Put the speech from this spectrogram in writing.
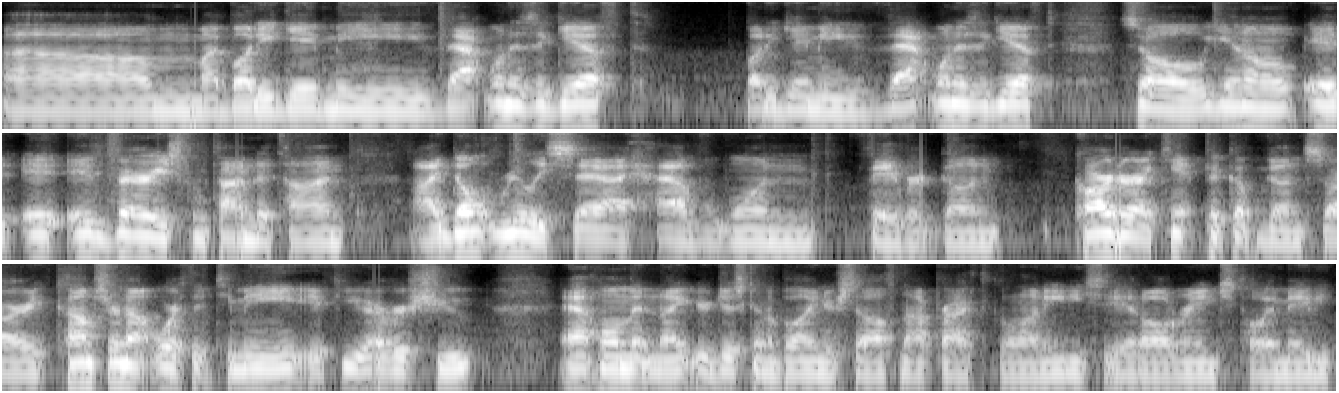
Um, my buddy gave me that one as a gift. Buddy gave me that one as a gift. So you know it, it, it varies from time to time. I don't really say I have one favorite gun Carter, I can't pick up guns. Sorry. Comps are not worth it to me. If you ever shoot at home at night, you're just going to blind yourself. Not practical on EDC at all. Range toy, maybe.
